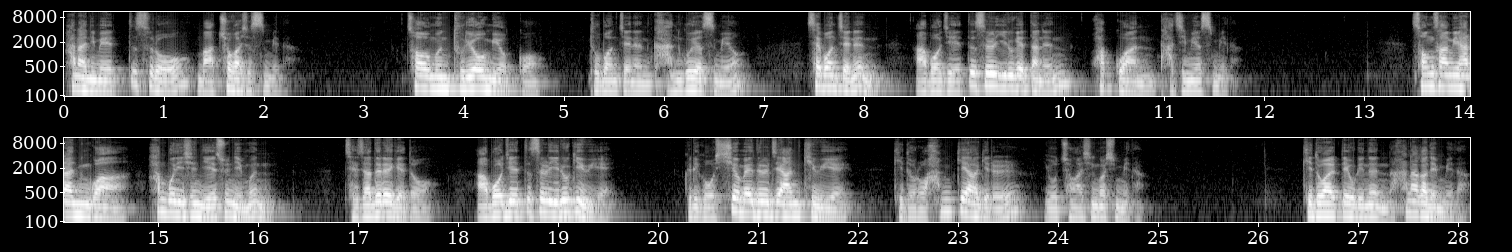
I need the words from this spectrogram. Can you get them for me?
하나님의 뜻으로 맞춰가셨습니다. 처음은 두려움이었고 두 번째는 간구였으며 세 번째는 아버지의 뜻을 이루겠다는 확고한 다짐이었습니다. 성삼위 하나님과 한 분이신 예수님은 제자들에게도 아버지의 뜻을 이루기 위해 그리고 시험에 들지 않기 위해 기도로 함께하기를 요청하신 것입니다. 기도할 때 우리는 하나가 됩니다.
